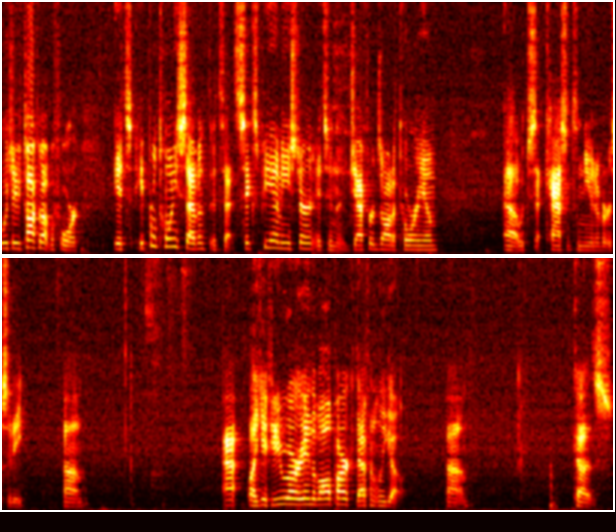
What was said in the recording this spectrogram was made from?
which we talked about before. It's April 27th. It's at 6 p.m. Eastern. It's in the Jeffords Auditorium. uh, which is at Castleton University. Um, at, like if you are in the ballpark, definitely go, because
